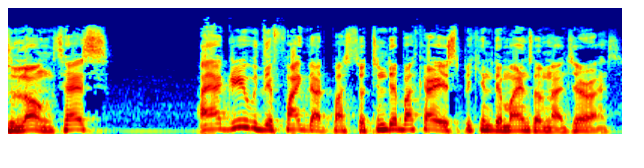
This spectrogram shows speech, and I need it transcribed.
Zulong says, I agree with the fact that Pastor Tunde Bakare is speaking the minds of Nigerians.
